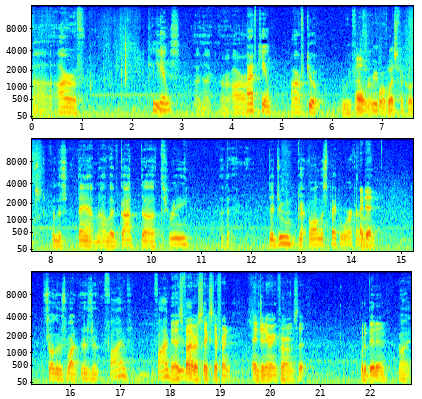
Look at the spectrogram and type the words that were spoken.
uh, RFPs, I think, or R, RFQ. RFQ, Oh, for the quote request for quotes. for this dam. Now, they've got uh, three, I think, did you get all this paperwork? and I did. Everything? So there's what, is it five? Five? There's people? five or six different engineering firms that put a bid in. Right.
